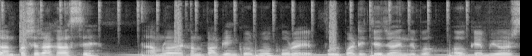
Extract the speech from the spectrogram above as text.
ডান পাশে রাখা আছে। আমরা এখন পার্কিং করব করে পুল পার্টিতে জয়েন দেব। ওকে ভিউয়ার্স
